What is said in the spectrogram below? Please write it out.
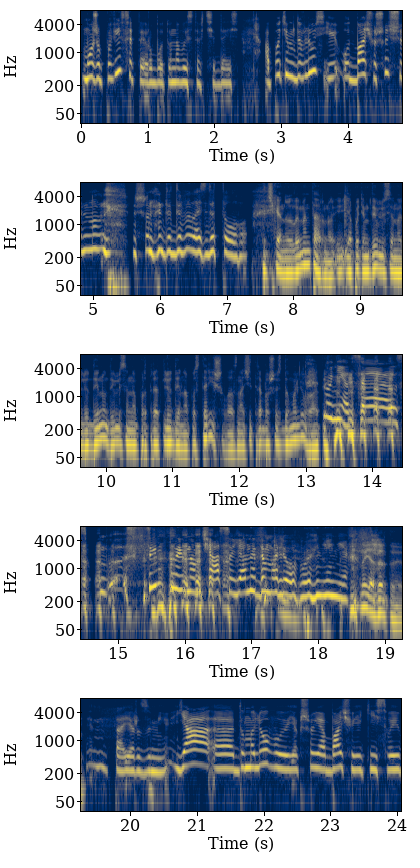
можу повісити роботу на виставці десь, а потім дивлюсь і от бачу щось, що, ну, що не додивилась до того. Чекай, ну елементарно. Я потім дивлюся на людину, дивлюся на портрет людина постарішала, значить, треба щось домалювати. Ну ні, це з, з цим плином часу я не домальовую. Ні, ні. Ну я жартую. Так, я розумію. Я е, домальовую, якщо я бачу якісь свої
